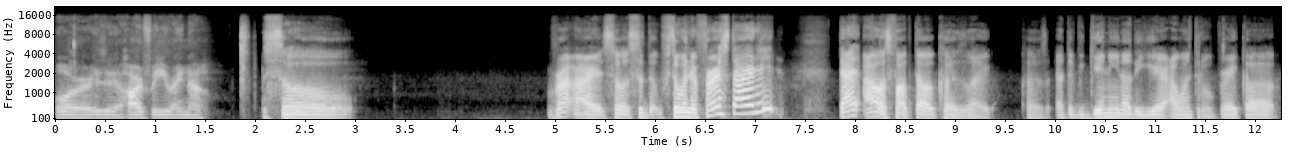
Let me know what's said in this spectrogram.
or is it hard for you right now? So right, all right. So so the, so when it first started, that I was fucked up because like because at the beginning of the year I went through a breakup,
